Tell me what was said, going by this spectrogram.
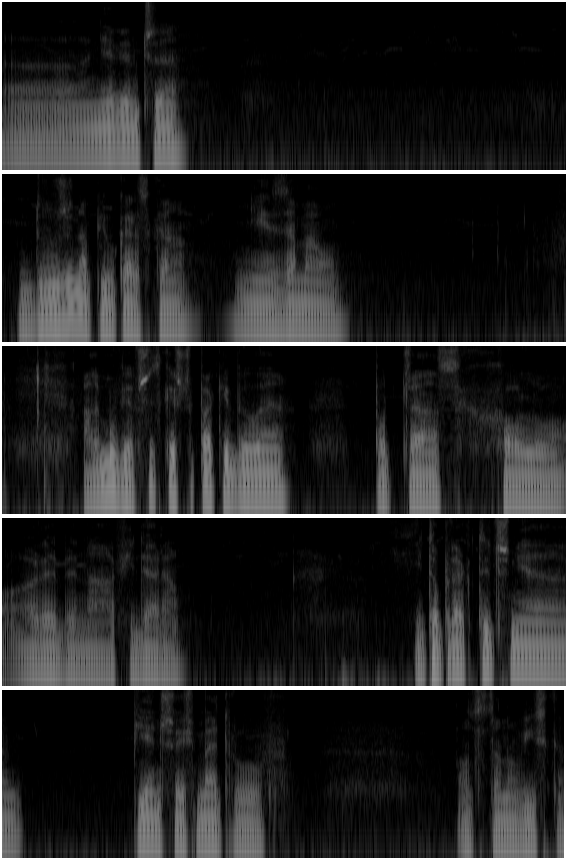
e, nie wiem, czy drużyna piłkarska nie jest za mało. Ale mówię, wszystkie szczupaki były podczas holu ryby na fidera. I to praktycznie 5-6 metrów od stanowiska.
